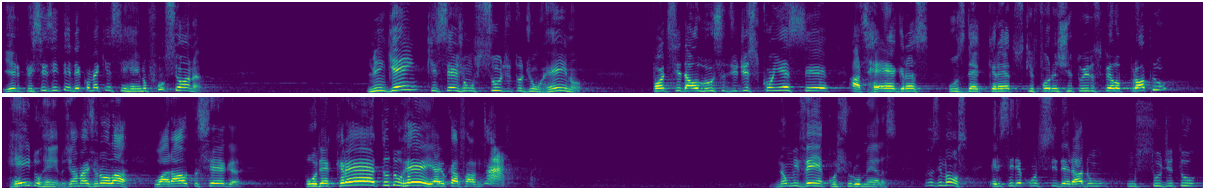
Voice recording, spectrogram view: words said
e ele precisa entender como é que esse reino funciona. Ninguém que seja um súdito de um reino pode se dar o luxo de desconhecer as regras, os decretos que foram instituídos pelo próprio rei do reino. Já imaginou lá? O arauto chega, por decreto do rei. Aí o cara fala: ah, não me venha com churumelas. Meus irmãos, ele seria considerado um, um súdito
